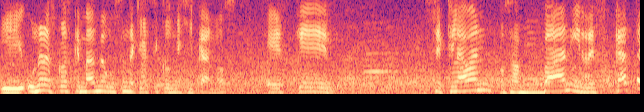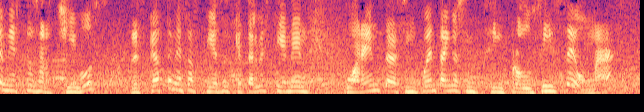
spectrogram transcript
Y una de las cosas que más me gustan de clásicos mexicanos es que se clavan, o sea, van y rescatan estos archivos, rescatan esas piezas que tal vez tienen 40, 50 años sin, sin producirse o más,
